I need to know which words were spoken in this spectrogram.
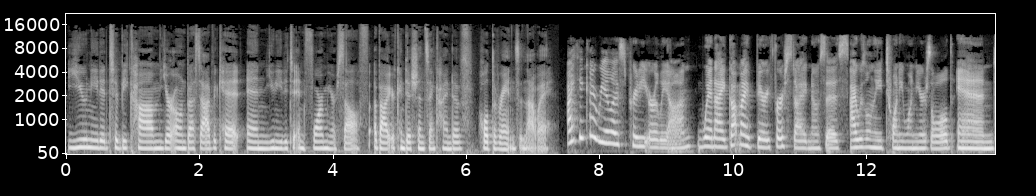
you needed to become your own best advocate and you needed to inform yourself about your conditions and kind of hold the reins in that way. I think I realized pretty early on. When I got my very first diagnosis, I was only 21 years old and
